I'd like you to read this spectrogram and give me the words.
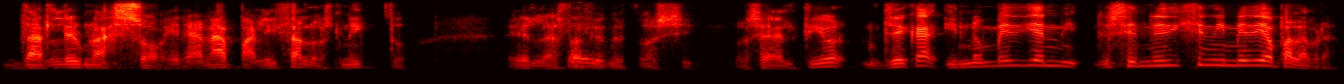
darle una soberana paliza a los Nicto en la estación de Toshi. O sea, el tío llega y no, media ni, se no dice ni media palabra.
